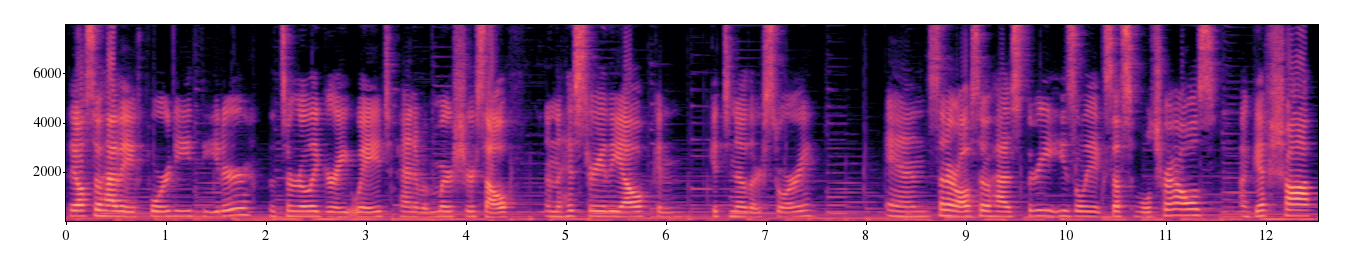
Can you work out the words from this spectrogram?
They also have a 4D theater that's a really great way to kind of immerse yourself and the history of the elk and get to know their story. And the center also has three easily accessible trails, a gift shop,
